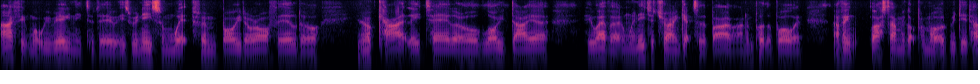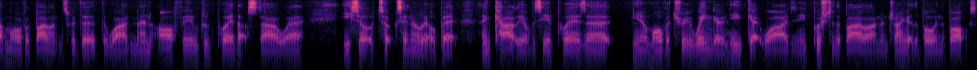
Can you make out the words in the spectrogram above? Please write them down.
I think what we really need to do is we need some width from Boyd or Arfield or, you know, Kightly, Taylor or Lloyd Dyer, whoever, and we need to try and get to the byline and put the ball in. I think last time we got promoted, we did have more of a balance with the, the wide men. Arfield would play that style where he sort of tucks in a little bit. And Kightly obviously plays a you know more of a true winger, and he'd get wide and he'd push to the byline and try and get the ball in the box.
